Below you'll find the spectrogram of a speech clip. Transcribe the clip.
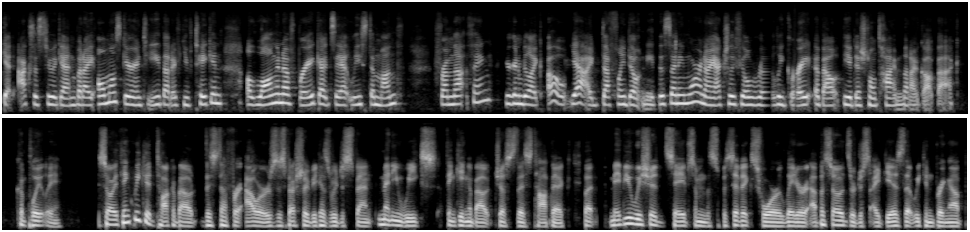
get access to again. But I almost guarantee that if you've taken a long enough break, I'd say at least a month from that thing, you're going to be like, oh, yeah, I definitely don't need this anymore. And I actually feel really great about the additional time that I got back. Completely. So I think we could talk about this stuff for hours, especially because we just spent many weeks thinking about just this topic. But maybe we should save some of the specifics for later episodes or just ideas that we can bring up.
